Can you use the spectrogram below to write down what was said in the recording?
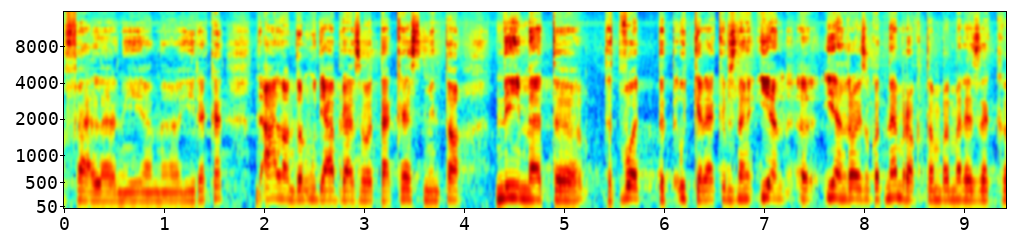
fellelni ilyen híreket, de állandóan úgy ábrázolták ezt, mint a német, tehát, volt, tehát úgy kell elképzelni, ilyen, ilyen rajzokat nem raktam be, mert ezek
